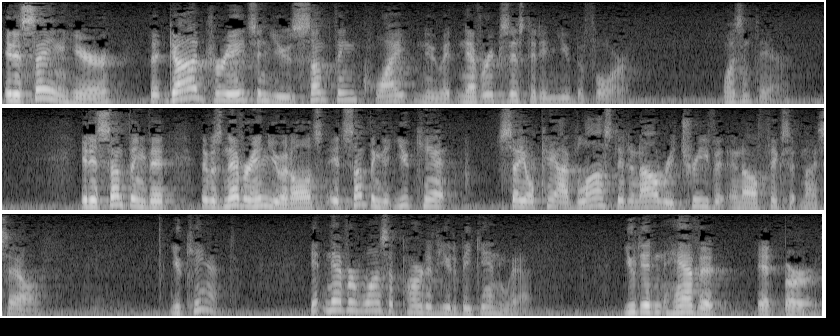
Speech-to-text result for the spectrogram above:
It is saying here that God creates in you something quite new. It never existed in you before. Wasn't there. It is something that, that was never in you at all. It's, it's something that you can't say, okay, I've lost it and I'll retrieve it and I'll fix it myself. You can't. It never was a part of you to begin with. You didn't have it at birth.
